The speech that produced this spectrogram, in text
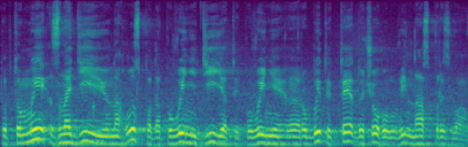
Тобто ми з надією на Господа повинні діяти, повинні е, робити те, до чого Він нас призвав.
